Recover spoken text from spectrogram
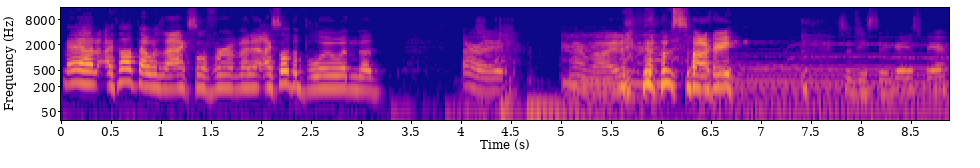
Man, I thought that was Axol for a minute. I saw the blue and the... Alright. Never mind. I'm sorry. So G3 greatest fear?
